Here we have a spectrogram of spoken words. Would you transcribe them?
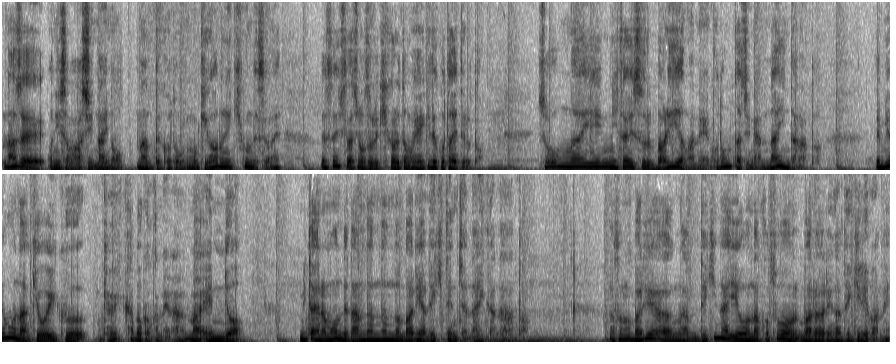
なぜお兄様は足ないの？なんてことをも気軽に聞くんですよね。で選手たちもそれ聞かれても平気で答えてると。障害に対するバリアがね子どもたちにはないんだなと。で妙な教育教育かどうかわかんないな、まあ、遠慮みたいなもんでだんだんだんだんバリアできてんじゃないかなと。そのバリアができないようなことを我々ができればね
